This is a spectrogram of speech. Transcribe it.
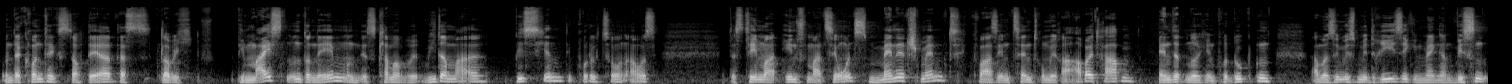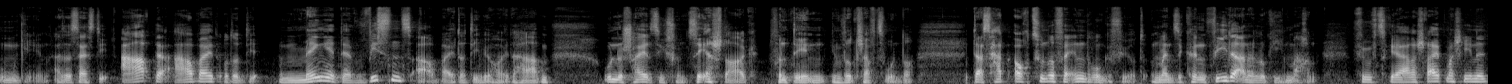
Und der Kontext ist auch der, dass, glaube ich, die meisten Unternehmen, und jetzt klammern wir wieder mal bisschen die Produktion aus, das Thema Informationsmanagement quasi im Zentrum ihrer Arbeit haben, endet natürlich in Produkten, aber sie müssen mit riesigen Mengen Wissen umgehen. Also das heißt, die Art der Arbeit oder die Menge der Wissensarbeiter, die wir heute haben, unterscheidet sich schon sehr stark von denen im Wirtschaftswunder. Das hat auch zu einer Veränderung geführt. Und man, Sie können viele Analogien machen. 50er Jahre Schreibmaschine,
